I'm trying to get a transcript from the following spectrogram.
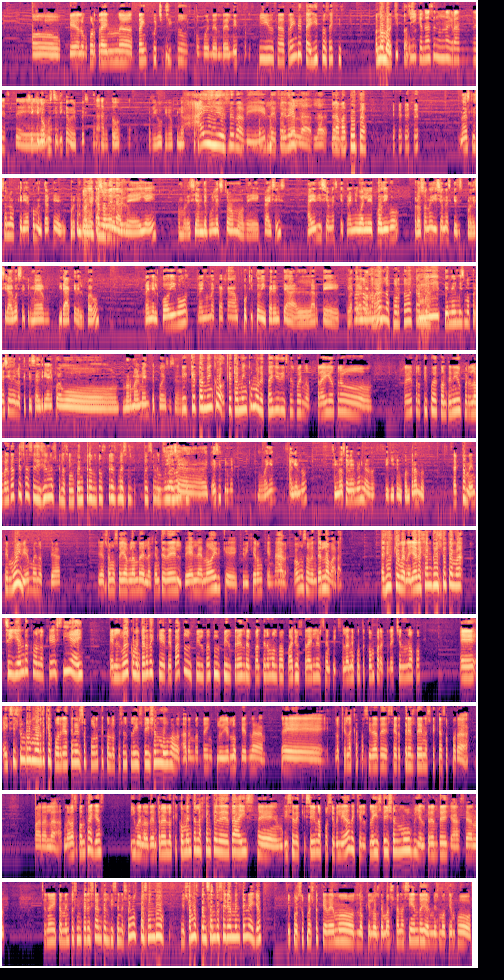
o que a lo mejor traen una, traen cochecitos como en el del Need for Speed, o sea, traen detallitos X, o no marquitos. Sí, que no hacen una gran este Sí, que no justifican el precio. Exacto. todo. Rodrigo quería opinar. Ay, ese David, le cede la, la, la- la batuta. No, es que solo quería comentar que, por ejemplo, en el caso de las de EA, como decían de Bulletstorm o de Crisis, hay ediciones que traen igual el código, pero son ediciones que, por decir algo, es el primer tiraje del juego. Traen el código, traen una caja un poquito diferente al arte colateral Ajá, normal. la portada cambia. Y tiene el mismo precio de lo que te saldría el juego normalmente, pues, o sea. Que, que también como, que también como detalle dices, bueno, trae otro trae otro tipo de contenido, pero la verdad esas ediciones te las encuentran dos, tres meses después sin Sí, ninguna o bronca. sea, es el primer, como vayan saliendo, si no se venden, las vas a seguir encontrando. Exactamente, muy bien, bueno, pues ya, ya estamos ahí hablando de la gente de, de Eleanor que, que dijeron que nada, vamos a venderla barata. Así es que bueno, ya dejando este tema, siguiendo con lo que es EA, eh, les voy a comentar de que de Battlefield, Battlefield 3, del cual tenemos va- varios trailers en pixelania.com para que le echen un ojo, eh, existe un rumor de que podría tener soporte con lo que es el PlayStation Move, además de incluir lo que es la eh, lo que es la capacidad de ser 3D en este caso para para las nuevas pantallas. Y bueno, dentro de lo que comenta la gente de DICE, eh, dice de que sí hay una posibilidad de que el PlayStation Move y el 3D ya sean, sean aditamentos interesantes. Dicen, estamos pasando, estamos pensando seriamente en ello. Y por supuesto que vemos lo que los demás están haciendo y al mismo tiempo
